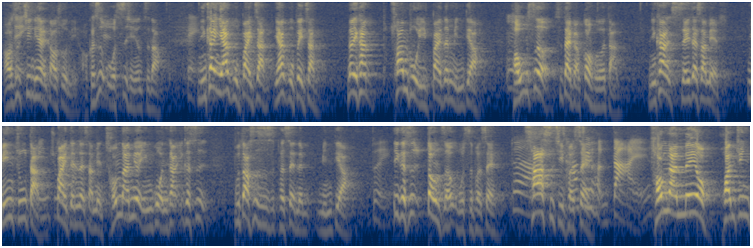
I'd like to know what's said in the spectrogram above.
好是今天才告诉你，好，可是是。我事情就知道。对，你看雅股败战，雅股备战，那你看川普与拜登民调，嗯。红色是代表共和党，你看谁在上面？民主党民主党。拜登在上面，从来没有赢过。你看一个是不到四十 percent 的民调，对，一个是动辄五十 percent，对啊，差十几 percent，很大哎，从来没有黄金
